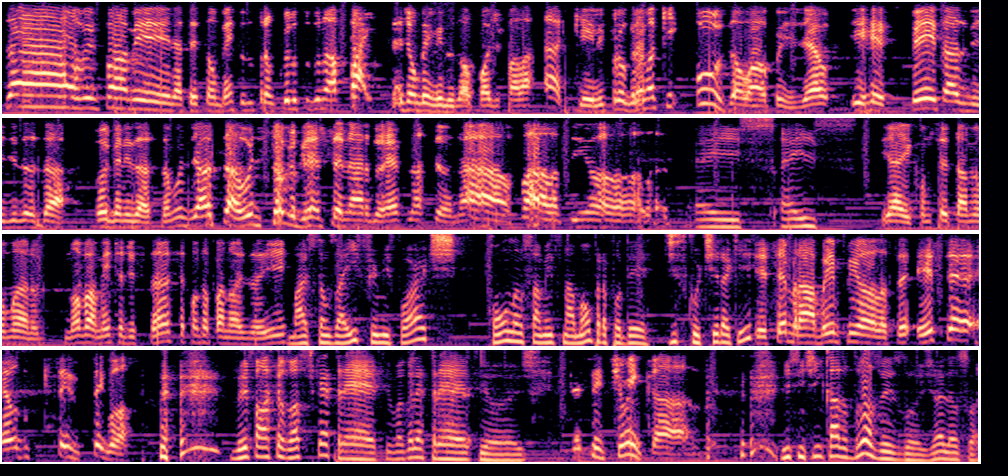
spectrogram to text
salve família! Vocês estão bem? Tudo tranquilo? Tudo na paz? Sejam bem-vindos ao Pode Falar, aquele programa que usa o álcool em gel e respeita as medidas da Organização Mundial de Saúde sobre o grande cenário do rap nacional. Fala, Pinhola! É isso, é isso. E aí, como você tá, meu mano? Novamente a distância, conta pra nós aí. Mas estamos aí, firme e forte com lançamentos na mão para poder discutir aqui. Esse é brabo, hein, Pinhola? Esse é, é o do que você gosta. Nem falar que eu gosto porque é trap, o bagulho é trap hoje. Você sentiu em casa. Me senti em casa duas vezes hoje, olha só.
